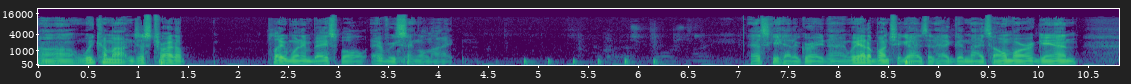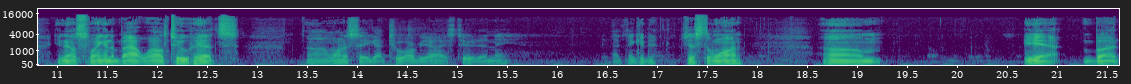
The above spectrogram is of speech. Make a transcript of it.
Uh, we come out and just try to play winning baseball every single night. Esky had a great night. We had a bunch of guys that had good nights. Omar again, you know, swinging the bat well, two hits. Uh, I want to say he got two RBIs too, didn't he? I think he did just the one. Um, yeah, but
